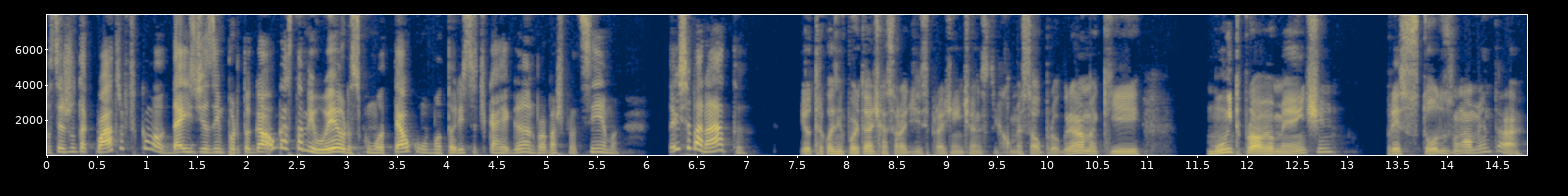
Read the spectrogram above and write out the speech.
Você junta quatro, fica uma- dez dias em Portugal, gasta mil euros com hotel, com o motorista te carregando para baixo para cima. Então isso é barato. E outra coisa importante que a senhora disse pra gente antes de começar o programa, que muito provavelmente preços todos vão aumentar.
